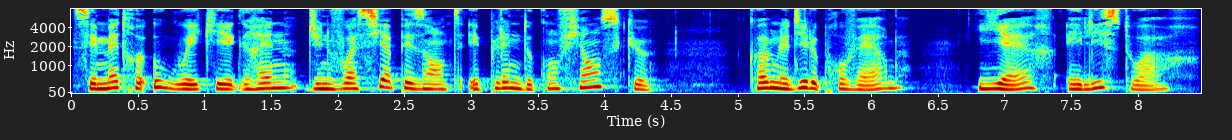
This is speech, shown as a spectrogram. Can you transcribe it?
c'est Maître Ougoué qui égrène d'une voix si apaisante et pleine de confiance que, comme le dit le proverbe, hier est l'histoire,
